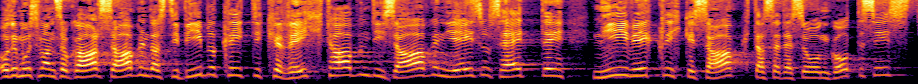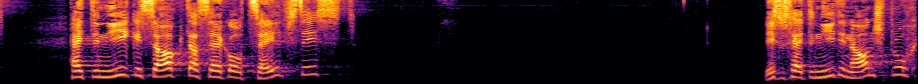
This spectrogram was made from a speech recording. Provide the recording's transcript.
Oder muss man sogar sagen, dass die Bibelkritiker recht haben, die sagen, Jesus hätte nie wirklich gesagt, dass er der Sohn Gottes ist, hätte nie gesagt, dass er Gott selbst ist? Jesus hätte nie den Anspruch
